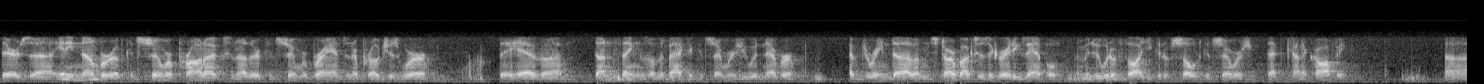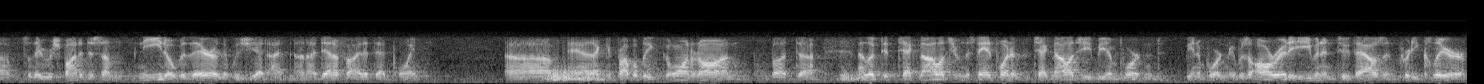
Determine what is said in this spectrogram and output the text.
there's uh, any number of consumer products and other consumer brands and approaches where they have uh, done things on the back of consumers you would never have dreamed of. I mean, Starbucks is a great example. I mean, who would have thought you could have sold consumers that kind of coffee? Uh, so they responded to some need over there that was yet unidentified at that point. Um, and I could probably go on and on, but uh, I looked at technology from the standpoint of technology being important. Being important, it was already even in 2000 pretty clear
